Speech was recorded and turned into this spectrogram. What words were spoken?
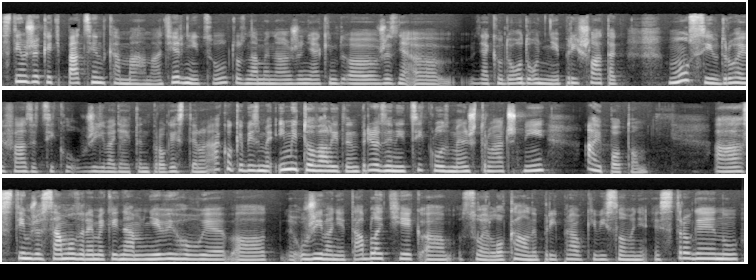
s tým, že keď pacientka má maternicu, to znamená, že, nejakým, e, že z nejakého dôvodu on neprišla, tak musí v druhej fáze cyklu užívať aj ten progesterón. Ako keby sme imitovali ten prirodzený cyklus menštruačný aj potom. A s tým, že samozrejme, keď nám nevyhovuje uh, užívanie tabletiek, uh, sú aj lokálne prípravky vyslovene estrogénu,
